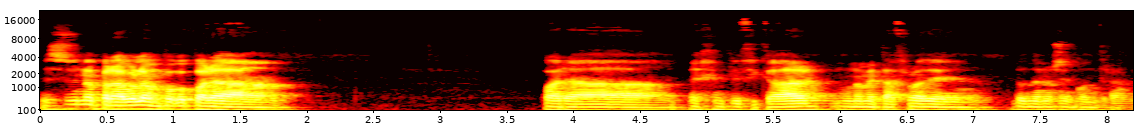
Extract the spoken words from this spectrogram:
Esa es una parábola un poco para, para ejemplificar una metáfora de dónde nos encontramos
